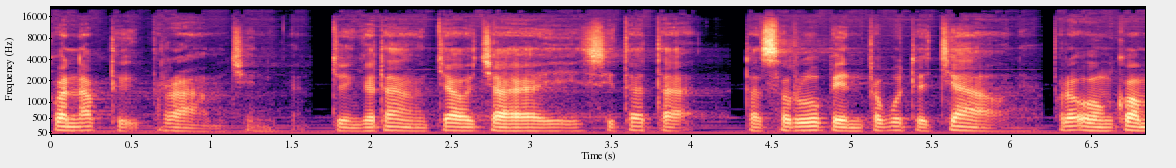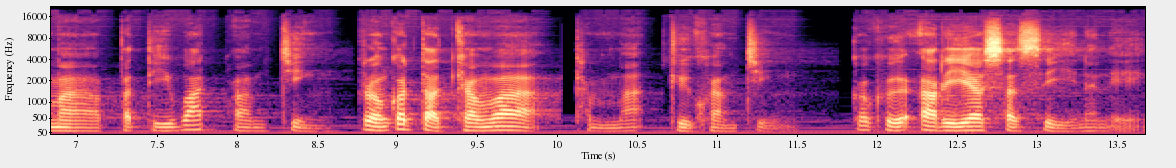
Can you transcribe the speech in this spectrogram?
ก็นับถือพราหมณ์เช่นกันจนกระทั่งเจ้าชายสิทธัตถะตรัสรู้เป็นพระพุทธเจ้า พระองค์ก็มาปฏิวัติความจริง ระองค์ก็ตัดคำว่าธรรมะคือความจริง ก็คืออริยสัจสี่นั่นเอง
